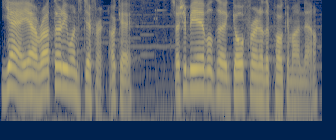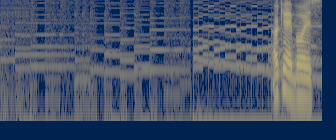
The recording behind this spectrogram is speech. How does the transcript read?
Yeah, yeah, route 31's different. Okay. So I should be able to go for another Pokemon now. Okay, boys.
